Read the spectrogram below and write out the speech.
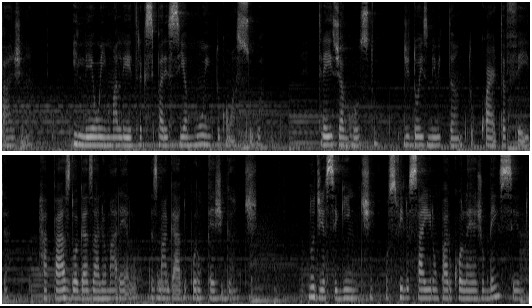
página e leu em uma letra que se parecia muito com a sua. 3 de agosto de dois mil e tanto, quarta-feira, rapaz do agasalho amarelo, esmagado por um pé gigante. No dia seguinte, os filhos saíram para o colégio bem cedo.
